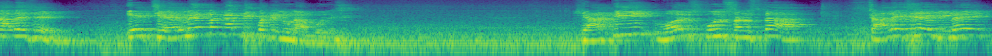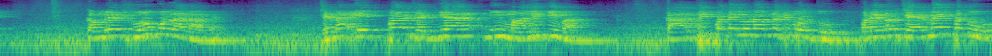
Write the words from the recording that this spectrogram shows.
ચાલે છે, એ ચેરમેનમાં કાર્તિક પટેલનું નામ બોલે છે. ખ્યાતિ વર્લ્ડ સ્કૂલ સંસ્થા ચાલે છે વિનય કમલેશ ગુરુકુલના નામે. જેના એક પણ જગ્યાની માલિકીમાં કાર્તિક પટેલનું નામ નથી બોલતું, પણ એનો ચેરમેન પદું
